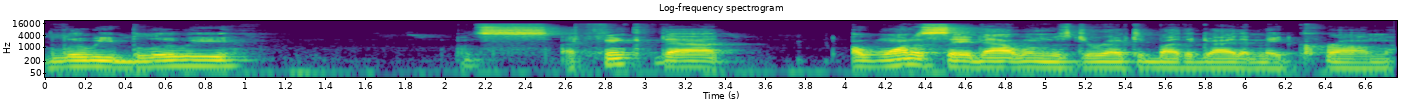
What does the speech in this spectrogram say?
Louie Bluie. I think that I want to say that one was directed by the guy that made Crumb,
